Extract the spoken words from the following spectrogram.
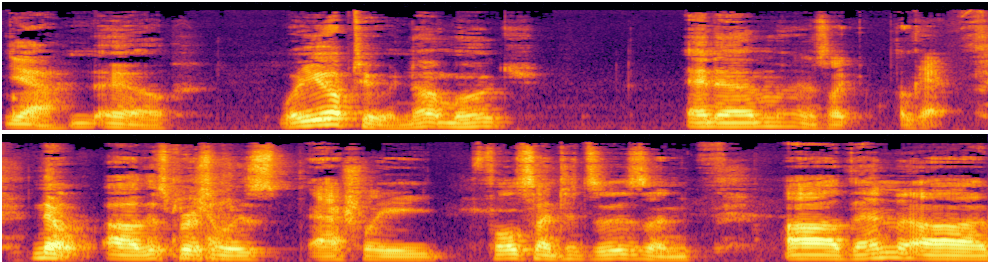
yeah. you know, what are you up to? Not much. NM. And it's like, okay. No, uh, this person was actually full sentences. And uh, then uh,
